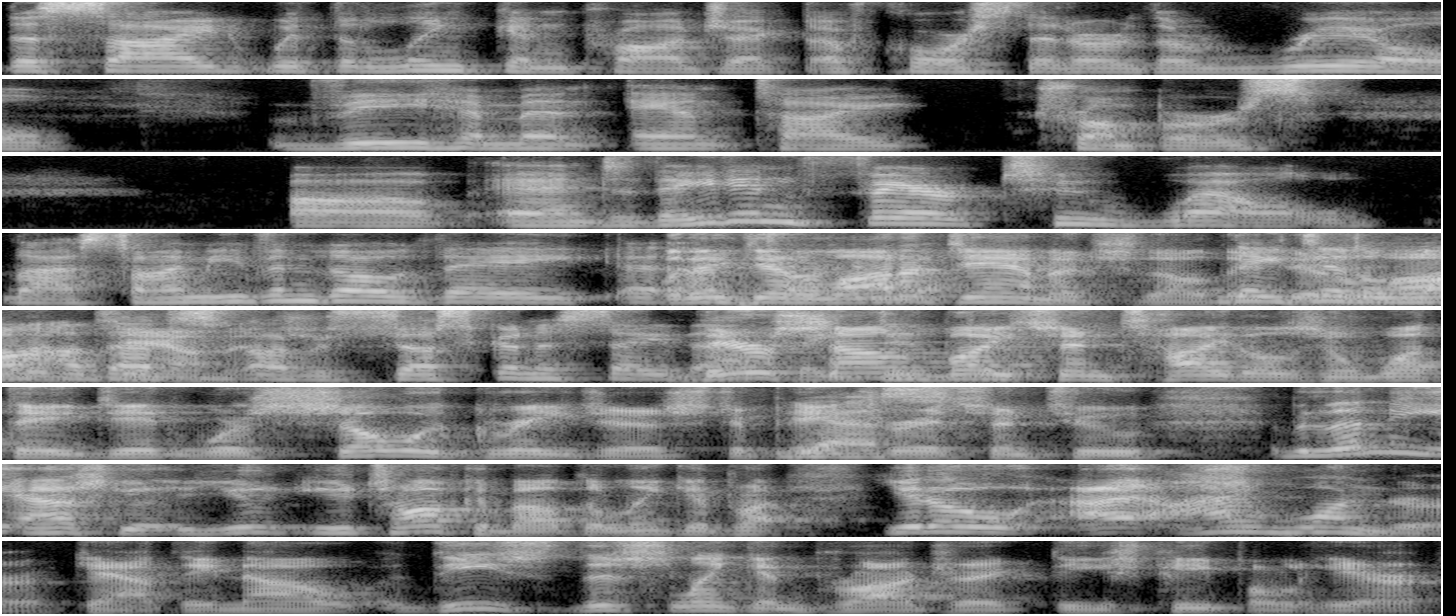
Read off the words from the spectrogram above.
the side with the Lincoln Project, of course, that are the real vehement anti Trumpers uh, and they didn't fare too well last time, even though they. Uh, well, they did a lot of damage, though. They, they did, did, a lot, lot of damage. I was just going to say that their sound bites and titles and what they did were so egregious to Patriots yes. and to. But let me ask you: you you talk about the Lincoln Project. You know, I, I wonder, Kathy. Now, these this Lincoln Project, these people here,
